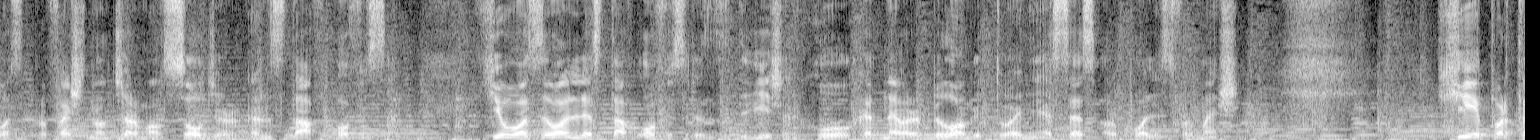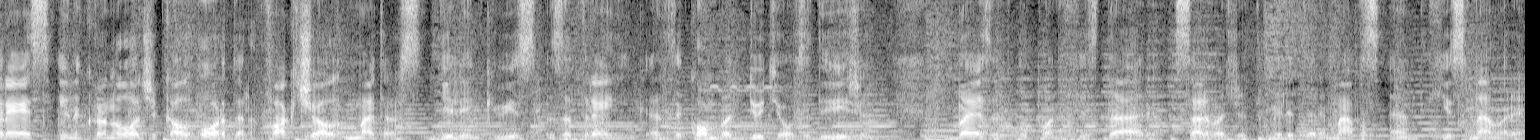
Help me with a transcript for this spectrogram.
was a professional German soldier and staff officer. He was the only staff officer in the division who had never belonged to any SS or police formation. He portrays in chronological order factual matters dealing with the training and the combat duty of the division, based upon his diary, salvaged military maps, and his memory.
